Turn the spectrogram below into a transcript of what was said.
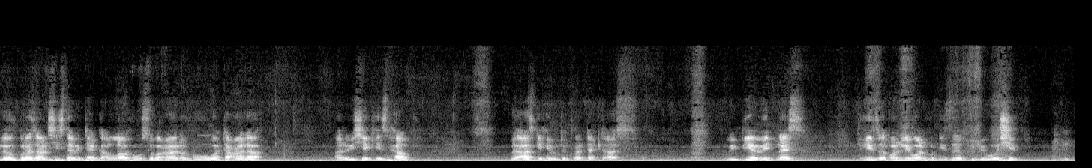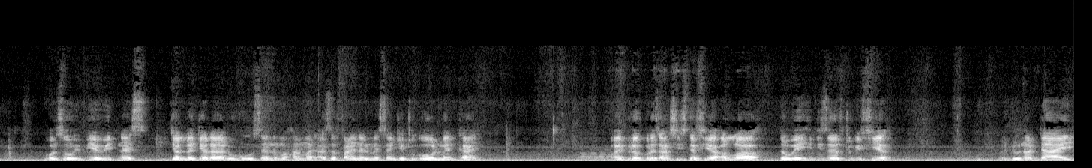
Love brothers and sisters, we thank Allah subhanahu wa ta'ala and we seek his help. We ask him to protect us. We bear witness, He is the only one who deserves to be worshipped. Also, we be a witness, Jalla Jalaluhu send Muhammad as a final messenger to all mankind. My beloved brothers and sisters, fear Allah the way He deserves to be feared. But do not die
